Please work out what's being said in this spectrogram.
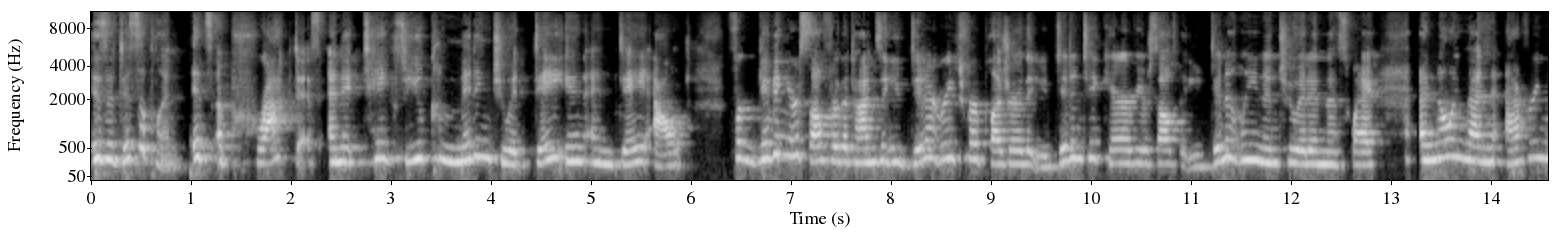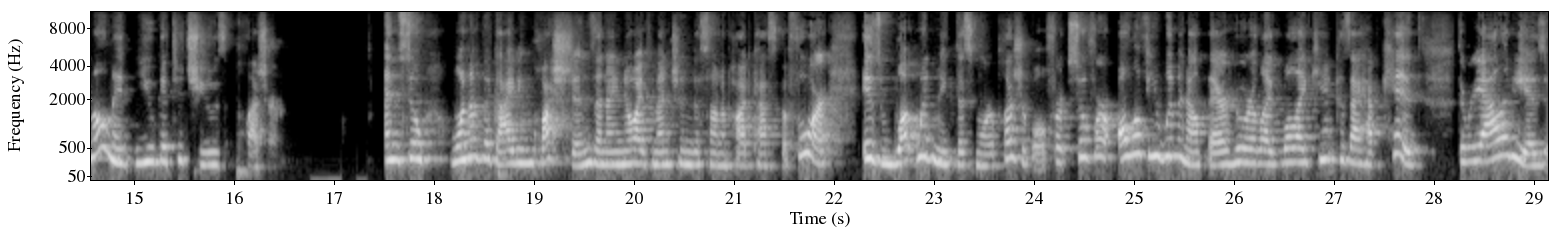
is a discipline. It's a practice and it takes you committing to it day in and day out, forgiving yourself for the times that you didn't reach for pleasure, that you didn't take care of yourself, that you didn't lean into it in this way, and knowing that in every moment you get to choose pleasure. And so, one of the guiding questions, and I know I've mentioned this on a podcast before, is what would make this more pleasurable? For so, for all of you women out there who are like, "Well, I can't because I have kids," the reality is,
